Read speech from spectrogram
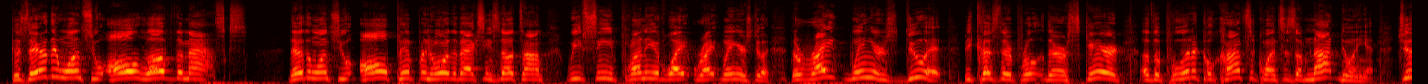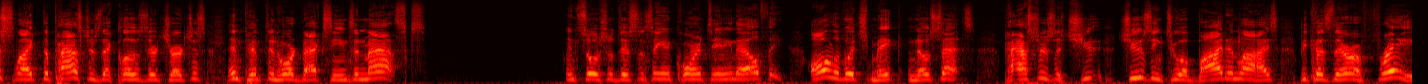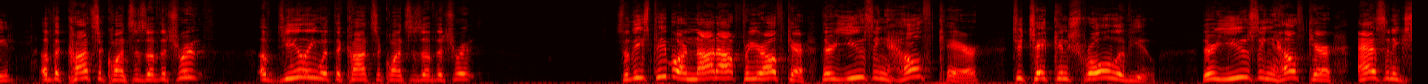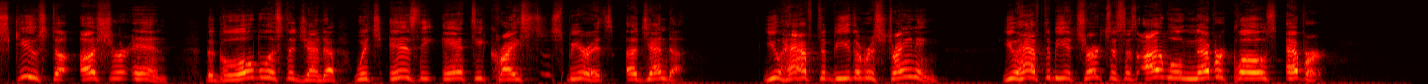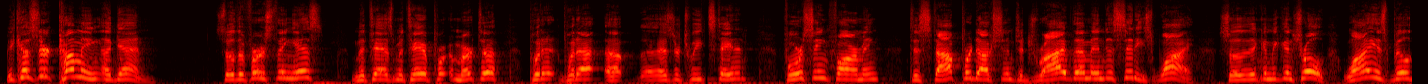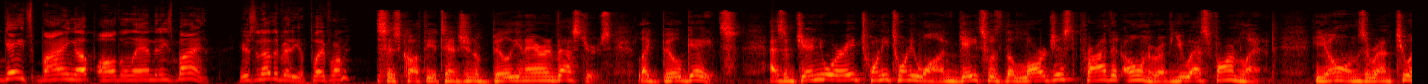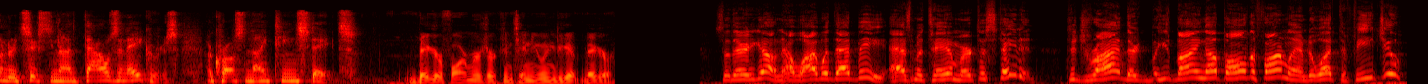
because they're the ones who all love the masks. They're the ones who all pimp and whore the vaccines. No, Tom, we've seen plenty of white right wingers do it. The right wingers do it because they're they're scared of the political consequences of not doing it. Just like the pastors that closed their churches and pimped and hoard vaccines and masks and social distancing and quarantining the healthy, all of which make no sense. Pastors are cho- choosing to abide in lies because they're afraid of the consequences of the truth, of dealing with the consequences of the truth. So these people are not out for your health care. They're using health care to take control of you. They're using health care as an excuse to usher in the globalist agenda, which is the Antichrist spirit's agenda. You have to be the restraining. You have to be a church that says, I will never close ever because they're coming again. So the first thing is Matez Matea Murta put it put out uh, as her tweet stated, forcing farming to stop production to drive them into cities. Why? So that they can be controlled. Why is Bill Gates buying up all the land that he's buying? Here's another video. Play for me. This has caught the attention of billionaire investors like Bill Gates. As of January 2021, Gates was the largest private owner of U.S. farmland. He owns around 269,000 acres across 19 states. Bigger farmers are continuing to get bigger. So there you go. Now, why would that be? As Matea Murta stated, to drive, he's buying up all the farmland to what? To feed you?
